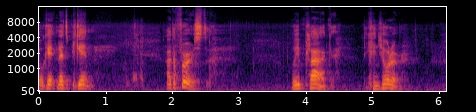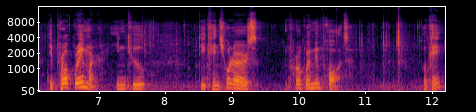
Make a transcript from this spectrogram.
Okay, let's begin. At first, we plug the controller, the programmer into the controller's programming port. Okay.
